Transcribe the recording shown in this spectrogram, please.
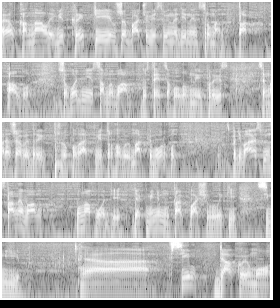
Л. Канали відкриті і вже бачу від свій надійний інструмент. Так, Алло. Сьогодні саме вам достається головний приз. Це мережевий дриль шуруповерт від торгової марки Воркут. Сподіваюсь, він стане вам у нагоді, як мінімум, так, вашій великій сім'ї. Е, всім дякуємо,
